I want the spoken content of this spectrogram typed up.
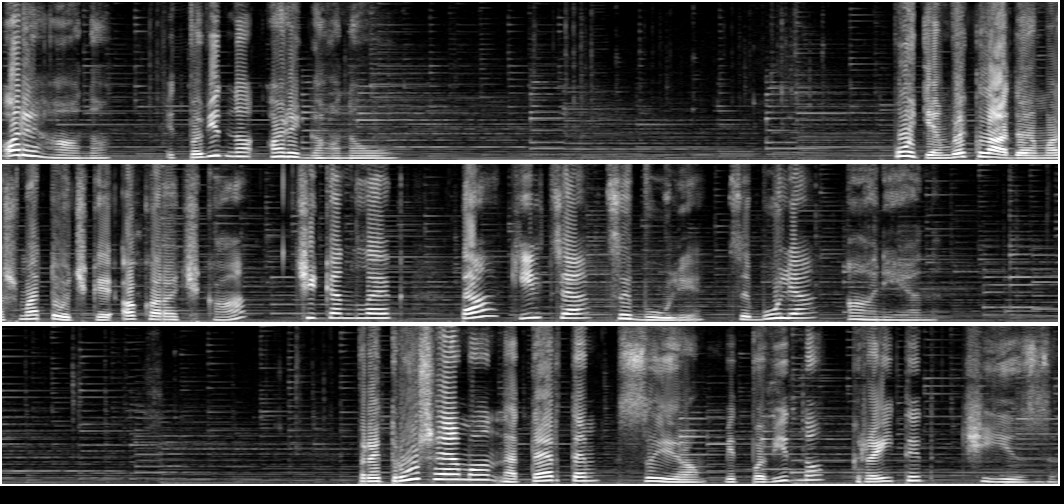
орегано. Відповідно, орегано. Потім викладаємо шматочки окорочка, chicken leg та кільця цибулі. Цибуля onion. Притрушуємо натертим сиром, відповідно grated cheese.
